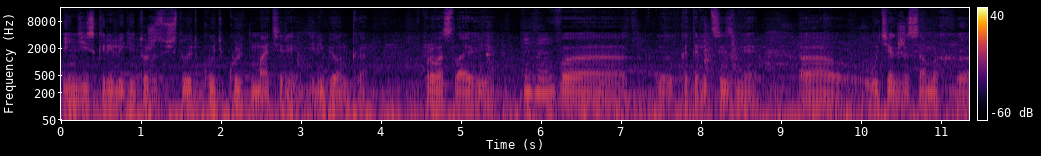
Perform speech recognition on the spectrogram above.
индийской религии тоже существует культ, культ матери и ребенка. В православии, Мгм. в э, к- католицизме, э, у тех же самых, э,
